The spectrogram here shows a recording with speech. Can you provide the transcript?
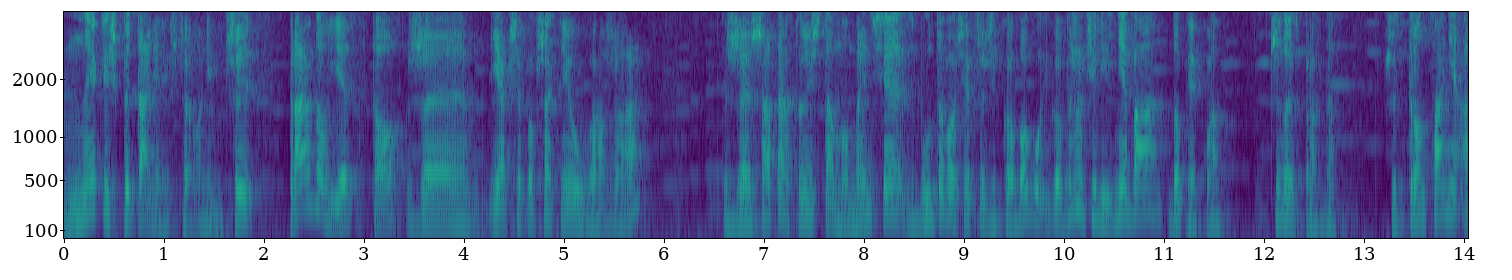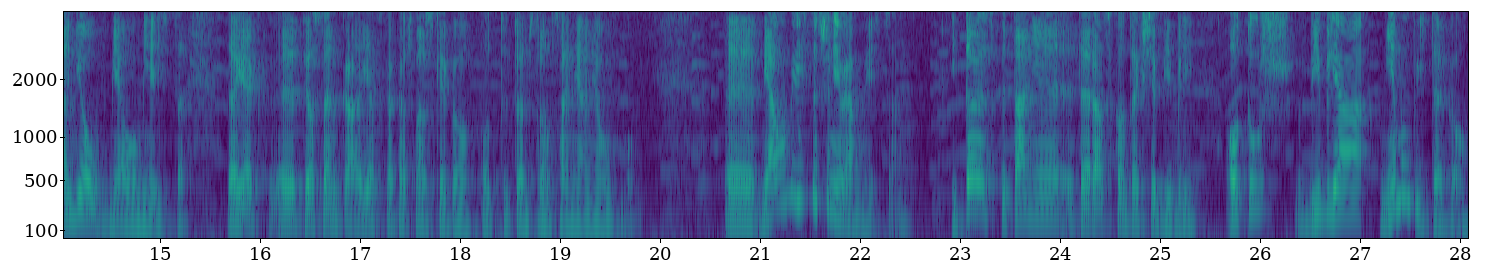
no jakieś pytania jeszcze o nim. Czy prawdą jest to, że jak się powszechnie uważa, że szatan w którymś tam momencie zbuntował się przeciwko Bogu i go wyrzucili z nieba do piekła? Czy to jest prawda? Czy strącanie aniołów miało miejsce? Tak jak y, piosenka Jacka Kaczmarskiego pod tytułem Strącanie aniołów mówi. Y, Miało miejsce, czy nie miało miejsca? I to jest pytanie teraz w kontekście Biblii. Otóż Biblia nie mówi tego.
